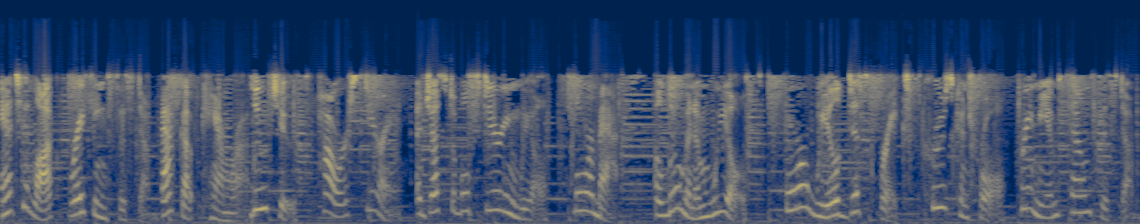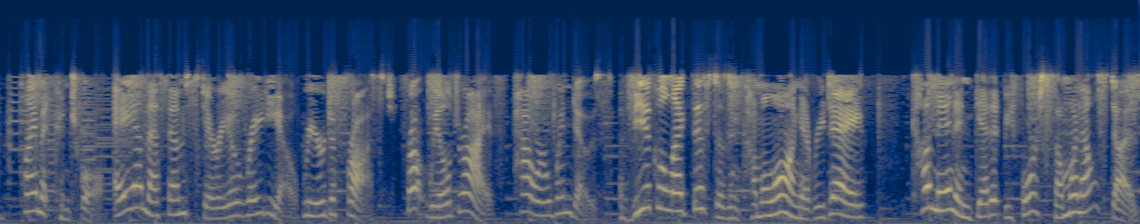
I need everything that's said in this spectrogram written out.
anti-lock braking system, backup camera, Bluetooth, power steering, adjustable steering wheel, floor mats, aluminum wheels, four-wheel disc brakes, cruise control, premium sound system, climate control, AM FM stereo radio, rear defrost, front wheel drive, power windows. A vehicle like this doesn't come along every day. Come in and get it before someone else does.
